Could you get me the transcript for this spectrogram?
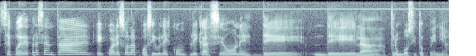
¿Se puede presentar cuáles son las posibles complicaciones de, de la trombocitopenia?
